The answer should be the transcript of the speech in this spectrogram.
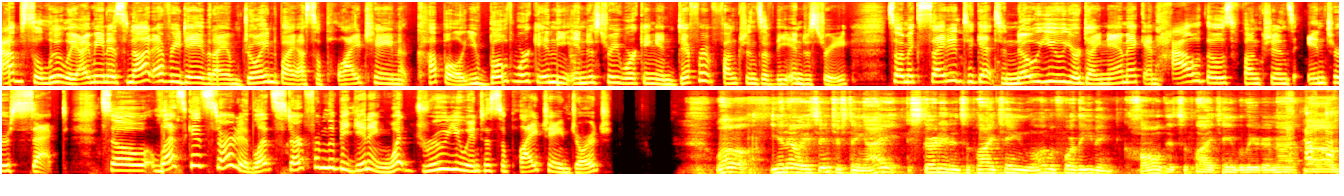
Absolutely. I mean, it's not every day that I am joined by a supply chain couple. You both work in the industry, working in different functions of the industry. So I'm excited to get to know you, your dynamic, and how those functions intersect. So let's get started. Let's start from the beginning. What drew you into supply chain, George? Well, you know, it's interesting. I started in supply chain long before they even called it supply chain, believe it or not. Um,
